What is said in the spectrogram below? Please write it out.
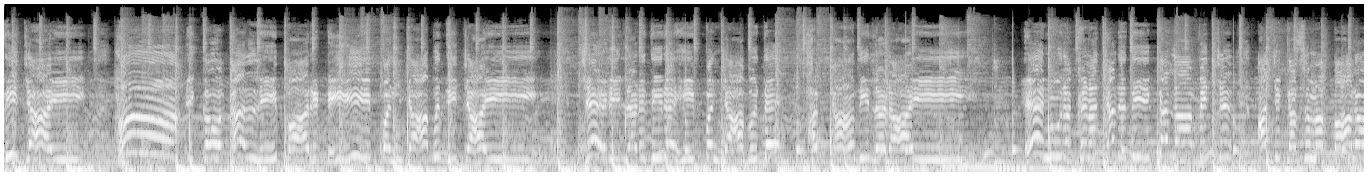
ਦੀ ਜਾਈ। ਹਾਂ, ਇੱਕੋ ਅਕਾਲੀ ਪਾਰਟੀ ਪੰਜਾਬ ਦੀ ਜਾਈ। ਜਿਹੜੀ ਲੜਦੀ ਰਹੀ ਪੰਜਾਬ ਦੇ ਹੱਕਾਂ ਦੀ ਲੜਾਈ। ਇਹਨੂੰ ਰੱਖਣਾ ਚੜਦੀ ਕਲਾ ਵਿੱਚ ਅੱਜ ਕਸਮ ਪਾ ਲੋ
